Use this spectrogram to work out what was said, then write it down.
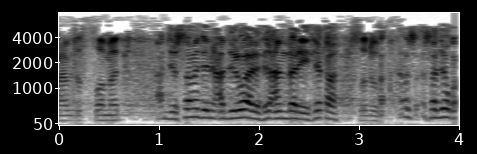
عن عبد الصمد. عبد الصمد بن عبد الوارث العنبري ثقة. صدوق. صدوق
